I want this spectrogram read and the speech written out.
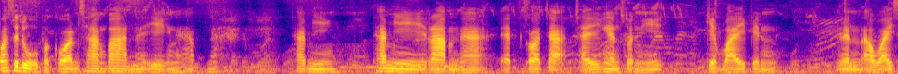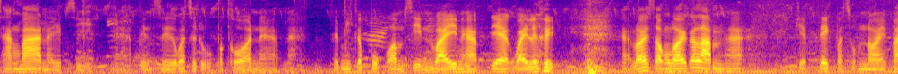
วัสดุอุปกรณ์สร้างบ้านนั่นเองนะครับนะถ้ามีถ้ามีรำนะแอดก็จะใช้เงินส่วนนี้เก็บไว้เป็นเงินเอาไว้สร้างบ้านนะ FC นะเป็นซื้อวัสดุอุปกรณ์นะครับนะจะมีกระปุกออมสินไว้นะครับ แยกไว้เลยร้อยสองร้อยก็รำนะฮะเก็บเล็กผสมน้อยไป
